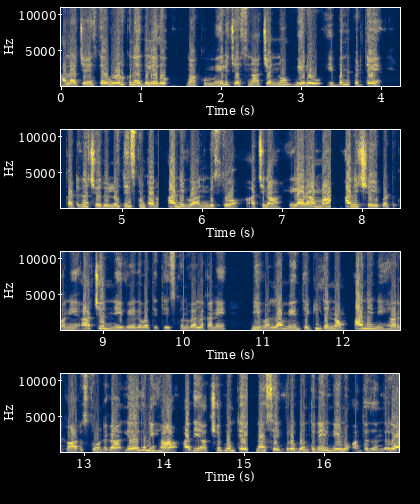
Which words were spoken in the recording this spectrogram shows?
అలా చేస్తే ఊరుకునేది లేదు. నాకు మేలు చేసిన అర్చన్ను మీరు ఇబ్బంది పెడితే కఠిన చర్యలు తీసుకుంటాను అని వార్నింగిస్తూ అర్చన ఇలా రామ్మా అని చేయి పట్టుకుని అర్చన్ని వేదవతి తీసుకుని వెళ్ళగానే నీ వల్ల మేం తిట్లు తిన్నాం అని నిహారిక ఆరుస్తూ ఉండగా లేదు నిహా అది అక్ష గొంతే నా శత్రు గొంతుని నేను అంత తొందరగా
